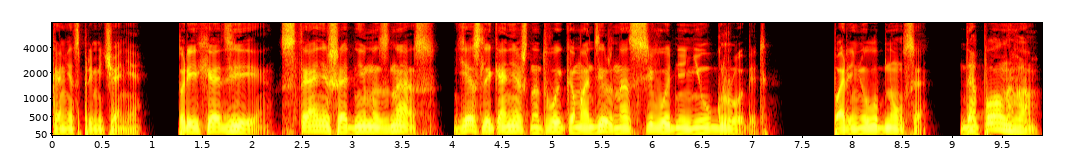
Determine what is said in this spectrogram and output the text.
Конец примечания. «Приходи, станешь одним из нас, если, конечно, твой командир нас сегодня не угробит». Парень улыбнулся. «Да полно вам,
